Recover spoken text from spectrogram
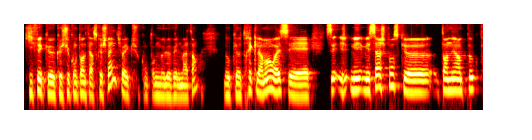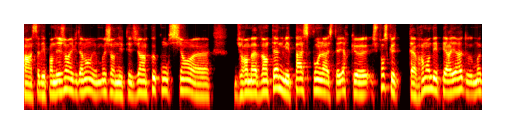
qui fait que, que, je suis content de faire ce que je fais, tu vois, et que je suis content de me lever le matin. Donc, euh, très clairement, ouais, c'est. Mais, mais, ça, je pense que tu en es un peu. Enfin, ça dépend des gens, évidemment, mais moi, j'en étais déjà un peu conscient euh, durant ma vingtaine, mais pas à ce point-là. C'est-à-dire que je pense que tu as vraiment des périodes où, moi,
